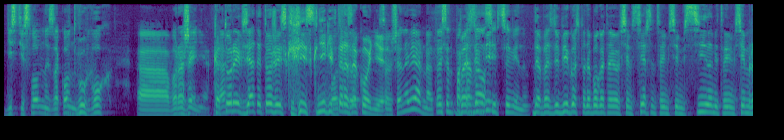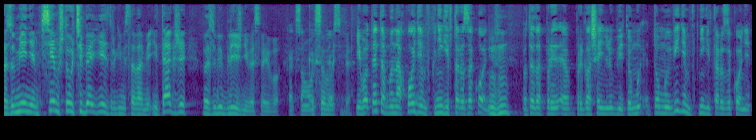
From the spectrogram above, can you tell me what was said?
десятисловный закон двух, двух э, выражениях. Которые да? взяты тоже из, из книги вот Второзакония. Совершенно верно. То есть он показал возлюби, сердцевину. Да, возлюби Господа Бога твоего всем сердцем твоим, всем силами твоим, всем разумением, всем, что у тебя есть, другими словами. И также возлюби ближнего своего, как самого, как самого себя. себя. И вот это мы находим в книге Второзакония. Угу. Вот это при, э, приглашение любви. То мы, то мы видим в книге Второзакония,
